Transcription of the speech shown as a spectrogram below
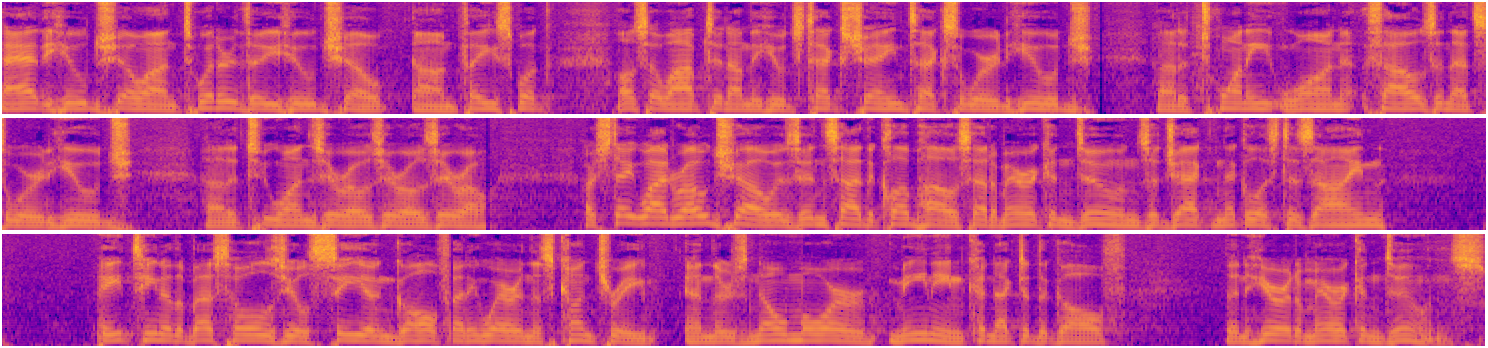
At Huge Show on Twitter, The Huge Show on Facebook. Also opt in on the Huge text chain. Text the word huge out of 21,000. That's the word huge out of 21000. Our statewide road show is inside the clubhouse at American Dunes, a Jack Nicklaus design. 18 of the best holes you'll see in golf anywhere in this country, and there's no more meaning connected to golf than here at American Dunes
